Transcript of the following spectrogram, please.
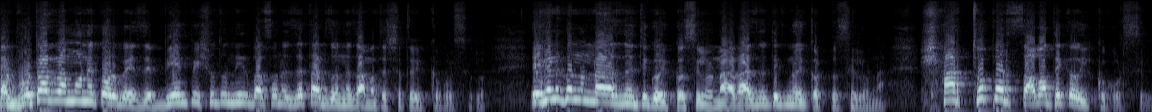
তার ভোটাররা মনে করবে যে বিএনপি শুধু নির্বাচনে জেতার জন্য জামাতের সাথে ঐক্য করছিল। এখানে কোনো রাজনৈতিক ঐক্য ছিল না, রাজনৈতিক নৈকট্য ছিল না। স্বার্থপর চাওয়া থেকে ঐক্য করছিল।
